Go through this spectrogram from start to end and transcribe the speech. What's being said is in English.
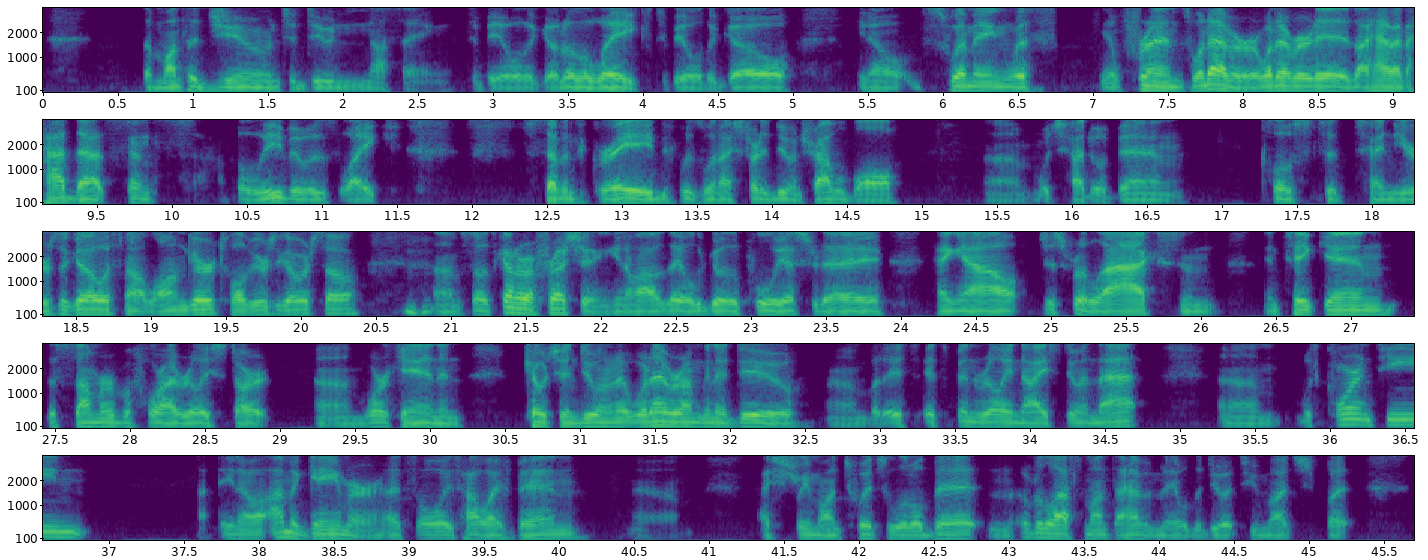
the month of June to do nothing, to be able to go to the lake, to be able to go, you know, swimming with you know friends, whatever, whatever it is. I haven't had that since I believe it was like seventh grade was when I started doing travel ball, um, which had to have been close to 10 years ago, if not longer, 12 years ago or so. Mhm. Um, so it's kind of refreshing. You know, I was able to go to the pool yesterday, hang out, just relax and, and take in the summer before I really start um, working and coaching, doing it, whatever I'm going to do. Um, but it's, it's been really nice doing that. Um, with quarantine, you know, I'm a gamer. That's always how I've been. Um, I stream on Twitch a little bit, and over the last month, I haven't been able to do it too much. But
